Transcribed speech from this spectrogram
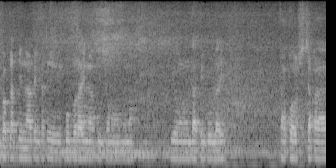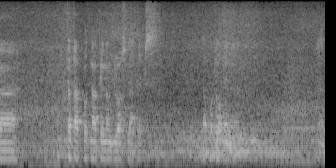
Ipa-flat din natin kasi buburahin natin itong ano, yung dating kulay. Tapos tsaka tatapot natin ng gloss latex. Tapos okay na yan. Yan.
